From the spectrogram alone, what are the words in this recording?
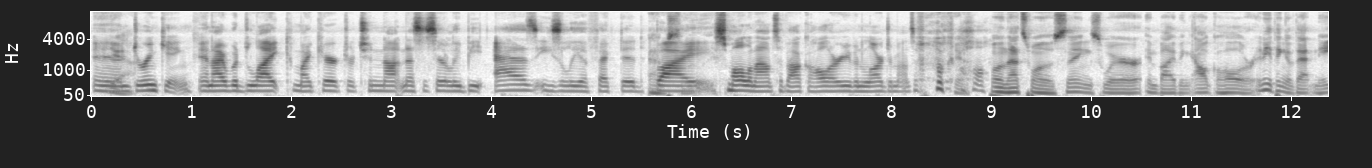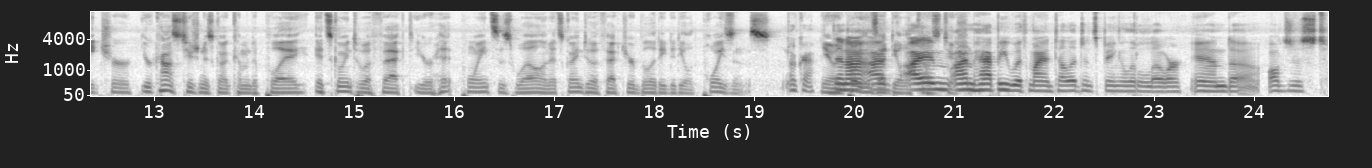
and Yeah. drinking, and I would like my character to not necessarily be as easily affected by small amounts of alcohol or even large amounts of Yeah. alcohol. Well, and that's one of those things where imbibing alcohol or anything of that nature, your constitution is going to come into play. It's going to affect your hit points as well, and it's going to affect your ability to deal with poisons. Okay, You know, then I, that deal with I, I'm I'm happy with my intelligence being a little lower, and uh, I'll just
